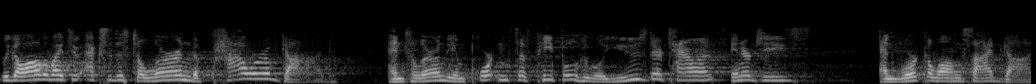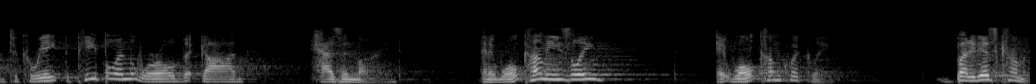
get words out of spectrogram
We go all the way through Exodus to learn the power of God and to learn the importance of people who will use their talents, energies, and work alongside God to create the people in the world that God has in mind. And it won't come easily. It won't come quickly. But it is coming.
